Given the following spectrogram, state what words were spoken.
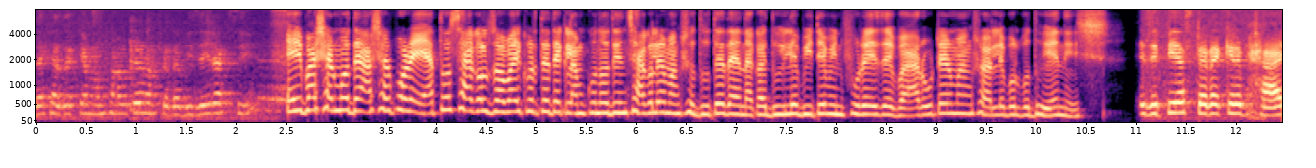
দেখা যাক কেমন হয় উটের মাংসটা ভিজেই রাখছি। এই বাসার মধ্যে আসার পরে এত ছাগল জবাই করতে দেখলাম কোনোদিন ছাগলের মাংস ধুতে দেয় না কয় ধুইলে ভিটামিন ফুরে যাবে আর উটের মাংস আনলে বলব ধুয়ে নিস। এই যে পেঁয়াজটা রেখে ভাই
